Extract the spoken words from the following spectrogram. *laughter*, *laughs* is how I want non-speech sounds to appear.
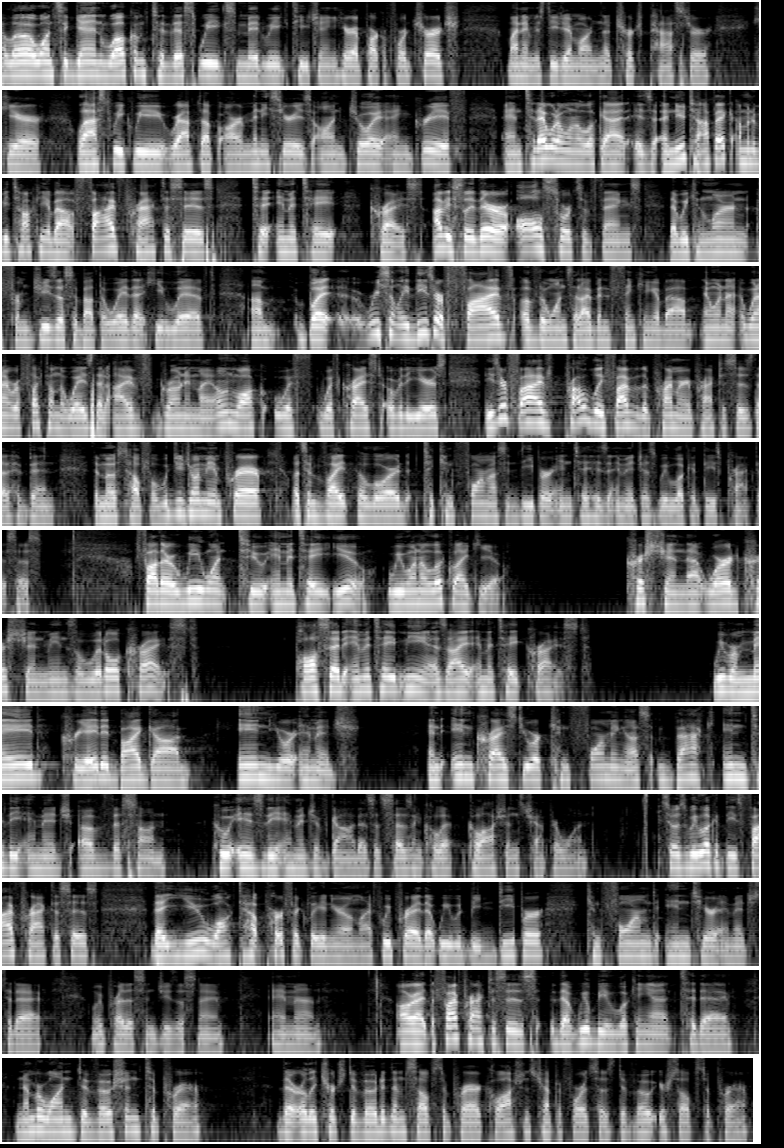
Hello, once again. Welcome to this week's midweek teaching here at Parker Ford Church. My name is DJ Martin, the church pastor here. Last week we wrapped up our mini series on joy and grief. And today, what I want to look at is a new topic. I'm going to be talking about five practices to imitate Christ. Obviously, there are all sorts of things that we can learn from Jesus about the way that he lived. Um, but recently, these are five of the ones that I've been thinking about. And when I, when I reflect on the ways that I've grown in my own walk with, with Christ over the years, these are five, probably five of the primary practices that have been the most helpful. Would you join me in prayer? Let's invite the Lord to conform us deeper into his image as we look at these practices. Father, we want to imitate you. We want to look like you. Christian, that word Christian means little Christ. Paul said, Imitate me as I imitate Christ. We were made, created by God in your image. And in Christ, you are conforming us back into the image of the Son, who is the image of God, as it says in Colossians chapter 1. So, as we look at these five practices that you walked out perfectly in your own life, we pray that we would be deeper conformed into your image today. We pray this in Jesus' name. Amen. All right, the five practices that we'll be looking at today. Number one, devotion to prayer. The early church devoted themselves to prayer. Colossians chapter 4, it says, Devote yourselves to prayer.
